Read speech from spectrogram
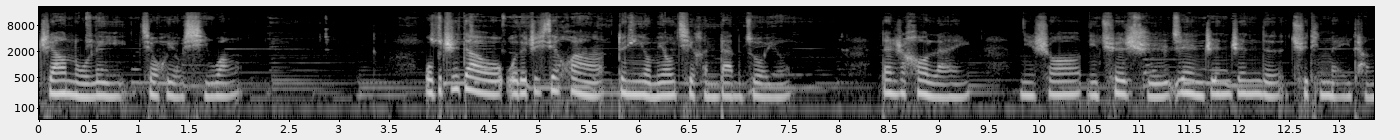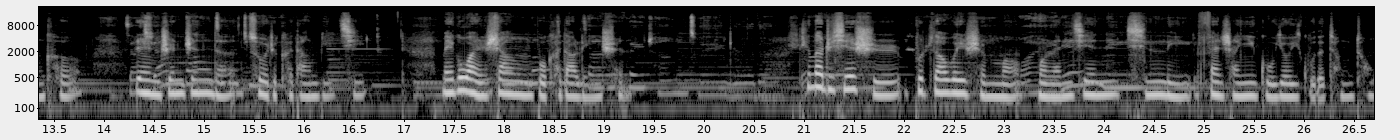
只要努力就会有希望。我不知道我的这些话对你有没有起很大的作用，但是后来，你说你确实认认真真的去听每一堂课，认认真真的做着课堂笔记，每个晚上补课到凌晨。听到这些时，不知道为什么，猛然间心里泛上一股又一股的疼痛。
